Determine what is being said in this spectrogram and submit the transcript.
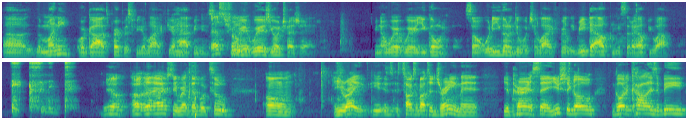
Uh, the money or God's purpose for your life, your happiness. That's true. Where, where's your treasure at? You know, where where are you going? So, what are you going to do with your life? Really, read The Alchemist. It'll help you out. Excellent. Yeah, I, I actually read that book too. Um, you're right. It, it talks about the dream, man. Your parents saying you should go go to college and be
